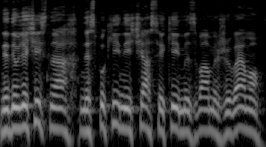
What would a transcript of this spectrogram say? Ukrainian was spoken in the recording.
Не дивлячись на неспокійний час, в який ми з вами живемо,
